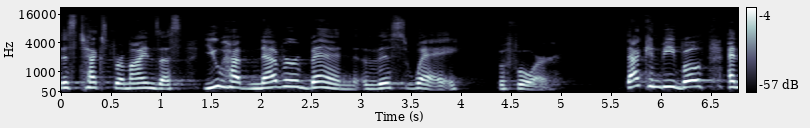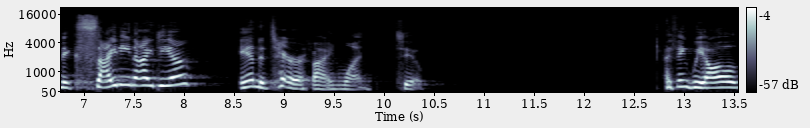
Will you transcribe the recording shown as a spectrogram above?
This text reminds us you have never been this way before. That can be both an exciting idea and a terrifying one, too. I think we all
